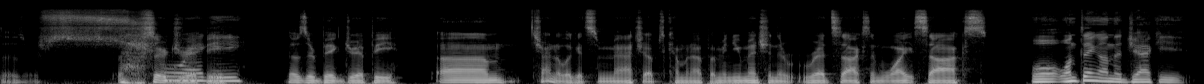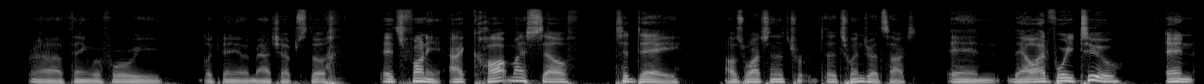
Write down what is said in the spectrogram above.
Those are Those are drippy. Those are big drippy. Um, trying to look at some matchups coming up. I mean, you mentioned the Red Sox and White Sox. Well, one thing on the Jackie uh, thing before we look at any other matchups, though, it's funny. I caught myself today. I was watching the, tr- the Twins Red Sox, and they all had 42. And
